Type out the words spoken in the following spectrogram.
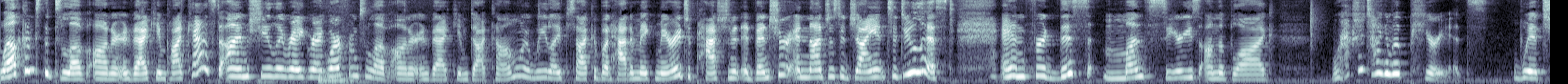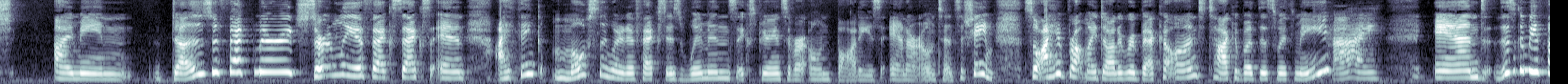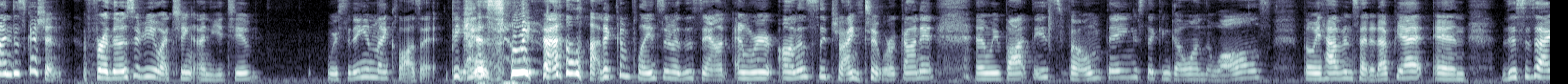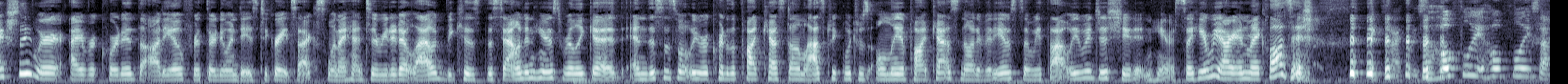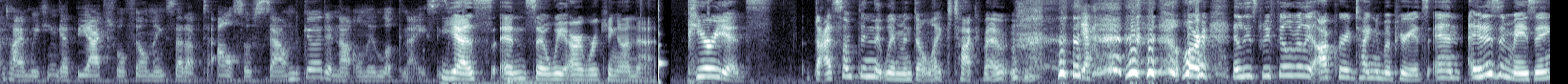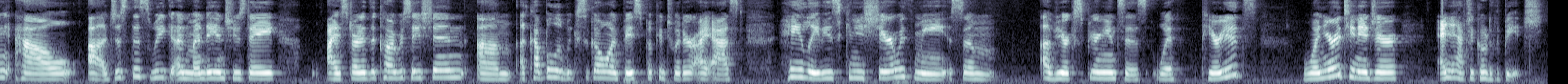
Welcome to the To Love, Honor, and Vacuum podcast. I'm Sheila Wray Gregoire from To Love, Honor, and Vacuum.com, where we like to talk about how to make marriage a passionate adventure and not just a giant to do list. And for this month's series on the blog, we're actually talking about periods, which I mean, does affect marriage, certainly affects sex, and I think mostly what it affects is women's experience of our own bodies and our own sense of shame. So I have brought my daughter Rebecca on to talk about this with me. Hi. And this is going to be a fun discussion. For those of you watching on YouTube, we're sitting in my closet because we've had a lot of complaints about the sound and we're honestly trying to work on it. And we bought these foam things that can go on the walls but we haven't set it up yet. And this is actually where i recorded the audio for 31 days to great sex when i had to read it out loud because the sound in here is really good. And this is what we recorded the podcast on last week which was only a podcast not a video so we thought we would just shoot it in here. So here we are in my closet exactly. So hopefully, hopefully, sometime we can get the actual filming set up to also sound good and not only look nice. Yes, and so we are working on that. Periods. That's something that women don't like to talk about. Yeah. or at least we feel really awkward talking about periods. And it is amazing how uh, just this week on Monday and Tuesday, I started the conversation. Um, a couple of weeks ago on Facebook and Twitter, I asked, Hey, ladies, can you share with me some of your experiences with periods when you're a teenager and you have to go to the beach?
